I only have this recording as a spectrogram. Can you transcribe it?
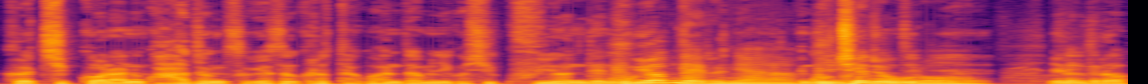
그 집권하는 과정 속에서 그렇다고 한다면 이것이 구현되는 구현되느냐, 구체적으로. 예. 예를 들어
